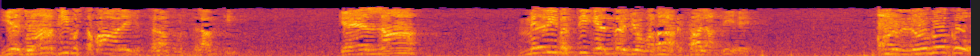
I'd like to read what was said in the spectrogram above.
یہ دعا تھی مصطفیٰ علیہ السلام السلام کی کہ اے اللہ، میری بستی کے اندر جو وبا سال آتی ہے اور لوگوں کو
